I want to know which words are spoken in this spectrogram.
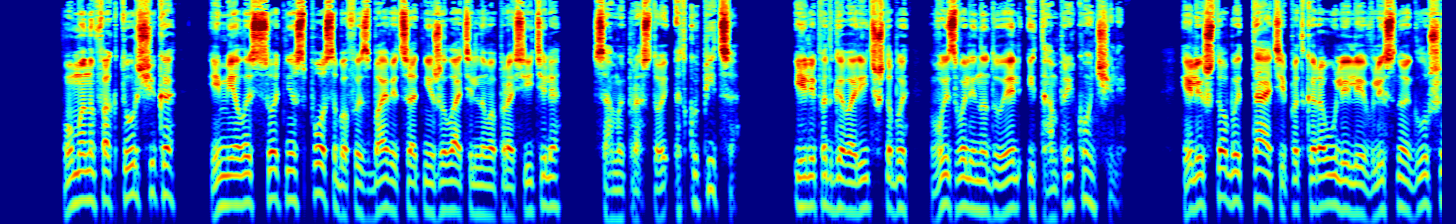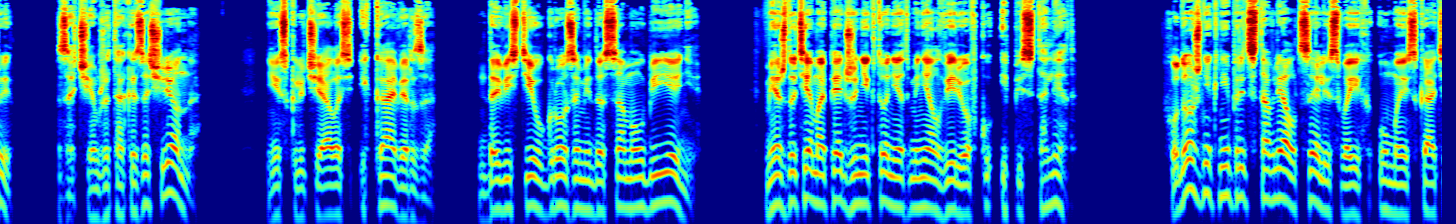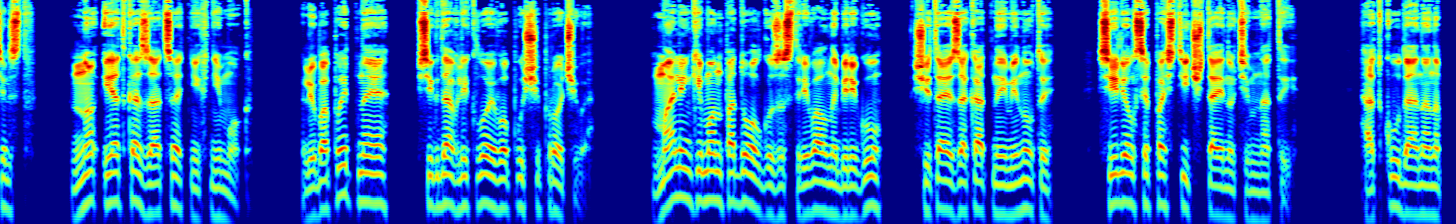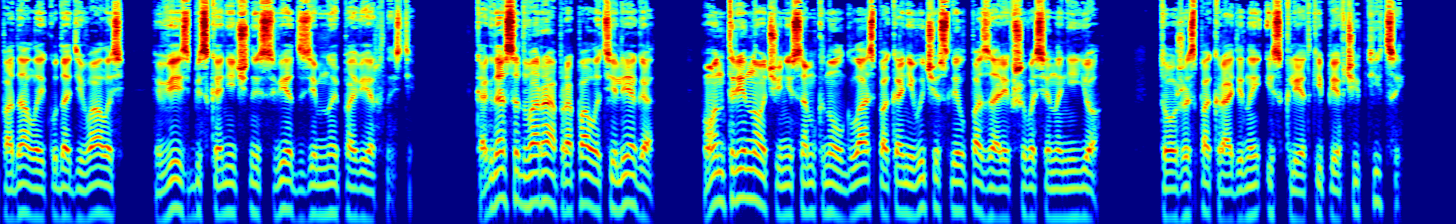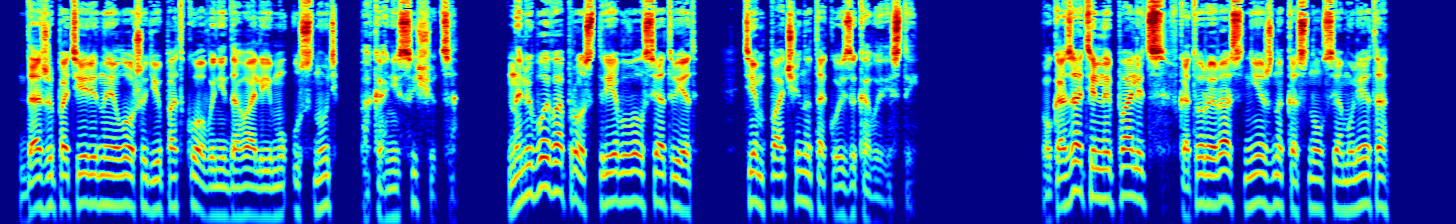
У мануфактурщика имелось сотня способов избавиться от нежелательного просителя, самый простой — откупиться. Или подговорить, чтобы вызвали на дуэль и там прикончили. Или чтобы Тати подкараулили в лесной глуши. Зачем же так изощренно? Не исключалась и каверза — довести угрозами до самоубиения. Между тем, опять же, никто не отменял веревку и пистолет. Художник не представлял цели своих умоискательств, но и отказаться от них не мог. Любопытное всегда влекло его пуще прочего. Маленьким он подолгу застревал на берегу, считая закатные минуты, силился постичь тайну темноты. Откуда она нападала и куда девалась, весь бесконечный свет земной поверхности. Когда со двора пропала телега, он три ночи не сомкнул глаз, пока не вычислил позарившегося на нее, тоже с покраденной из клетки певчей птицей. Даже потерянные лошадью подковы не давали ему уснуть, пока не сыщутся. На любой вопрос требовался ответ, тем паче на такой заковыристый. Указательный палец в который раз нежно коснулся амулета,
